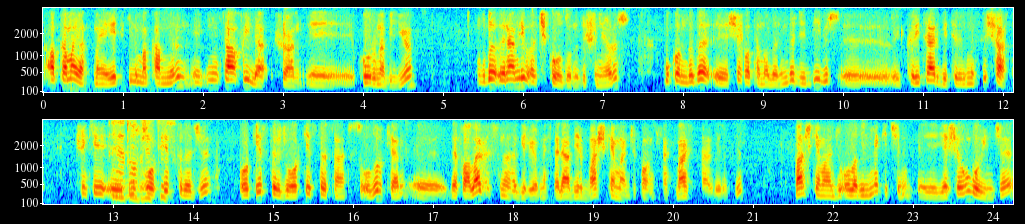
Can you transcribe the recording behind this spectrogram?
atama yapmaya yetkili makamların e, insafıyla şu an e, korunabiliyor. Bu da önemli bir açık olduğunu düşünüyoruz. Bu konuda da e, şef atamalarında ciddi bir e, kriter getirilmesi şart. Çünkü e, evet, bir orkestracı, orkestracı, orkestra sanatçısı olurken e, defalarca sınava giriyor. Mesela bir baş kemancı, konsertmeister deriz biz. Baş kemancı olabilmek için e, yaşamı boyunca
